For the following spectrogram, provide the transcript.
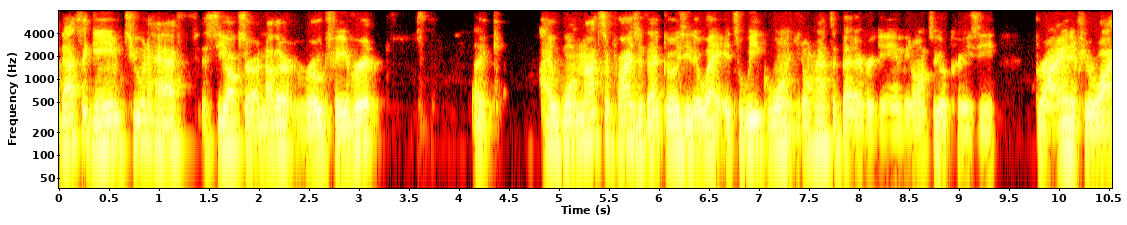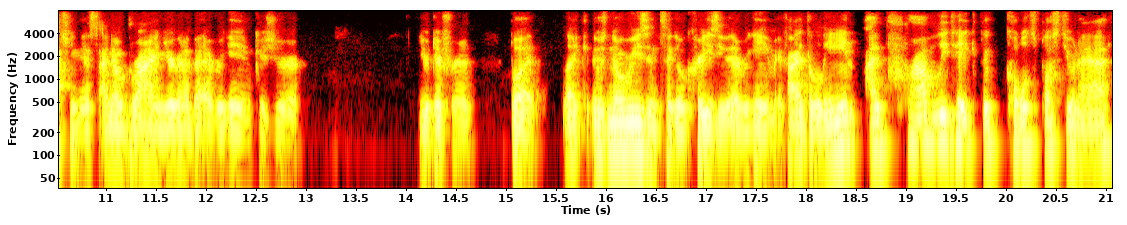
that's a game two and a half. The Seahawks are another road favorite. Like I won't, I'm not surprised if that goes either way. It's week one. You don't have to bet every game. You don't have to go crazy. Brian, if you're watching this, I know Brian, you're gonna bet every game because you're you're different. But like, there's no reason to go crazy with every game. If I had to lean, I'd probably take the Colts plus two and a half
